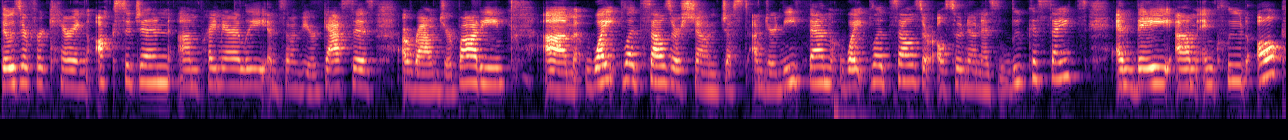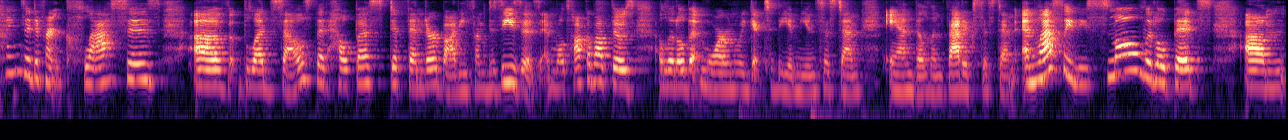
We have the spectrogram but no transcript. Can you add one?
Those are for carrying oxygen um, primarily and some of your gases around your body. Um, white blood cells are shown just underneath them. White blood cells are also known as leukocytes, and they um, include all kinds of different classes of blood cells that help us defend our body from diseases. And we'll talk about those a little bit more when we get to the immune system and the lymphatic system. And lastly, these small little bits, um,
